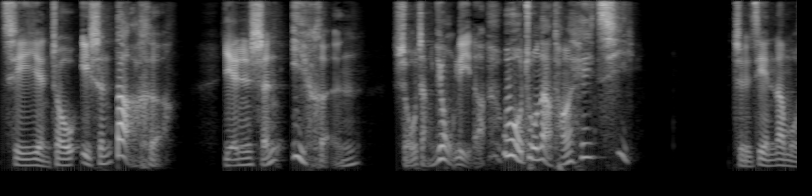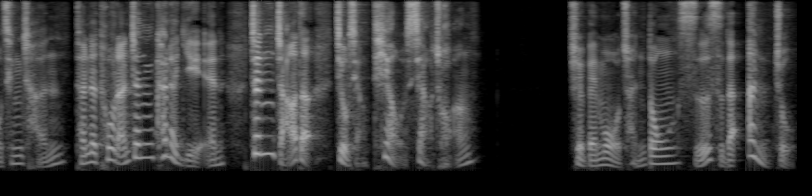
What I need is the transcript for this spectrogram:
齐彦周一声大喝，眼神一狠。手掌用力的握住那团黑气，只见那穆清晨疼得突然睁开了眼，挣扎的就想跳下床，却被莫成东死死的按住。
